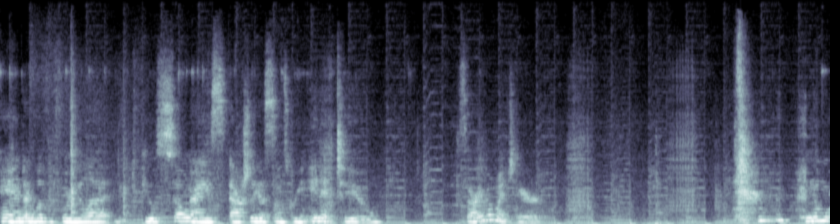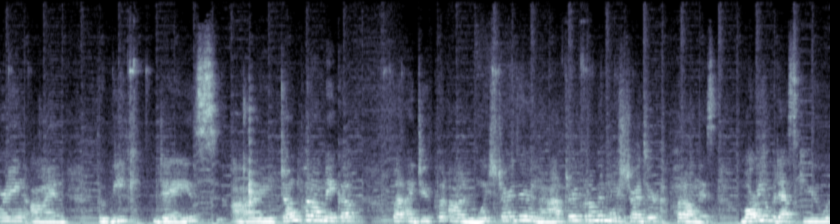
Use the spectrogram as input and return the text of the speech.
And I love the formula. It feels so nice. It actually has sunscreen in it too. Sorry about my chair. in the morning on the weekdays, I don't put on makeup, but I do put on moisturizer and then after I put on my moisturizer, I put on this Mario Badescu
